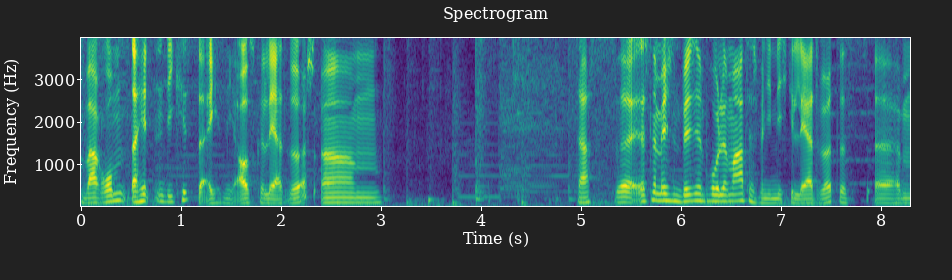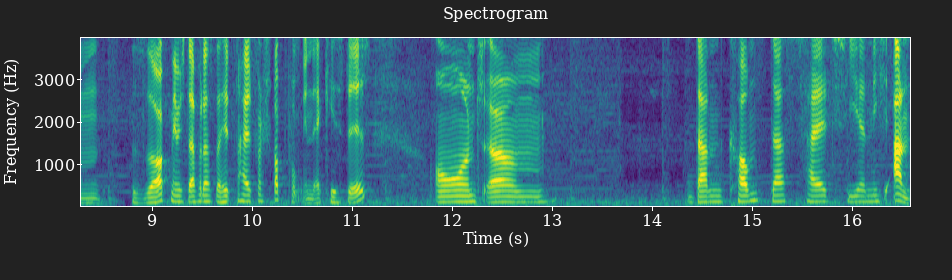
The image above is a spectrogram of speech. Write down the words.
warum da hinten die Kiste eigentlich nicht ausgeleert wird. Ähm, das äh, ist nämlich ein bisschen problematisch, wenn die nicht geleert wird. Das ähm, sorgt nämlich dafür, dass da hinten halt Verstopfung in der Kiste ist. Und ähm, dann kommt das halt hier nicht an.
